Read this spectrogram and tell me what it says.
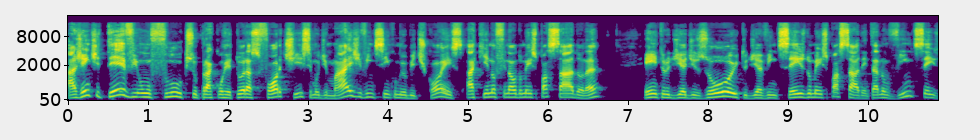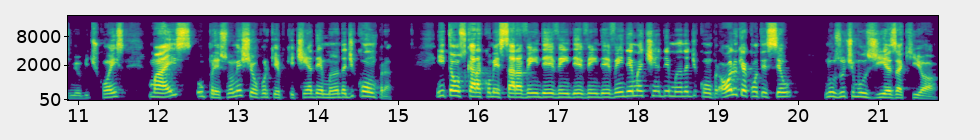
A gente teve um fluxo para corretoras fortíssimo de mais de 25 mil bitcoins aqui no final do mês passado, né? Entre o dia 18 e dia 26 do mês passado. Entraram 26 mil bitcoins, mas o preço não mexeu. Por quê? Porque tinha demanda de compra. Então os caras começaram a vender, vender, vender, vender, mas tinha demanda de compra. Olha o que aconteceu nos últimos dias aqui, ó.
